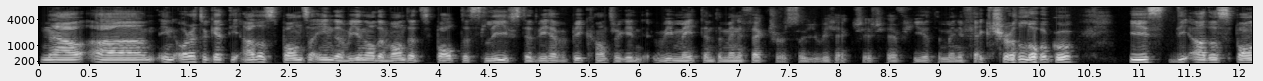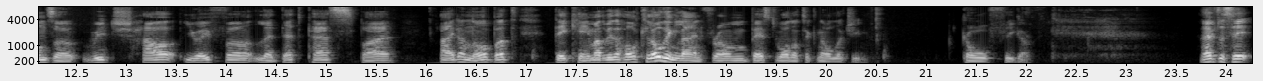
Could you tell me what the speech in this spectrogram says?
Now, um, in order to get the other sponsor in there, you know, the one that bought the sleeves that we have a big contract in, we made them the manufacturer. So we actually have here the manufacturer logo is the other sponsor, which how UEFA let that pass by, I don't know, but they came out with a whole clothing line from Best Water Technology. Figure. I have to say,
